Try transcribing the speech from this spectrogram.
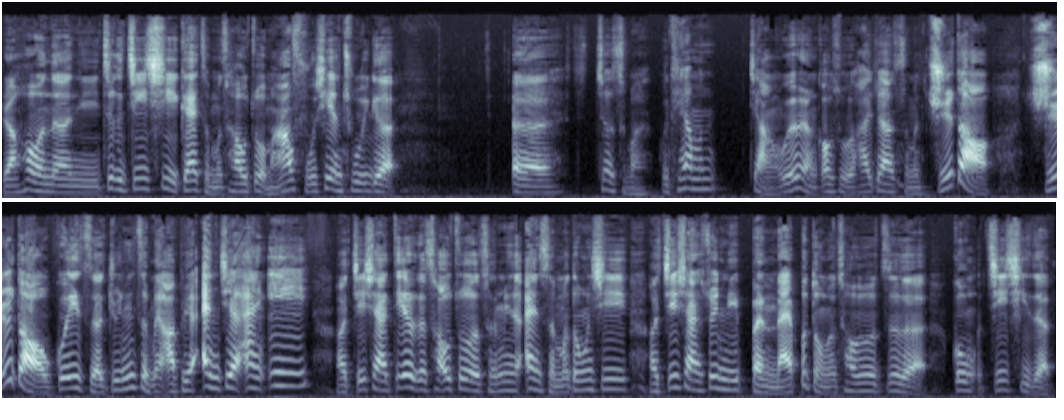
然后呢，你这个机器该怎么操作，马上浮现出一个呃叫什么？我听他们。讲微软告诉我，它叫什么指导指导规则，就你怎么样啊？比如按键按一啊，接下来第二个操作的层面按什么东西啊？接下来，所以你本来不懂得操作这个工机器的，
